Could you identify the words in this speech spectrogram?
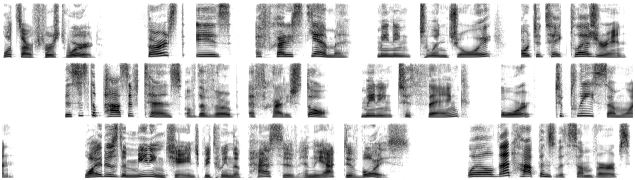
What's our first word? First is ευχαριστιέμαι, meaning to enjoy or to take pleasure in. This is the passive tense of the verb ευχαριστώ, meaning to thank or to please someone. Why does the meaning change between the passive and the active voice? Well, that happens with some verbs.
